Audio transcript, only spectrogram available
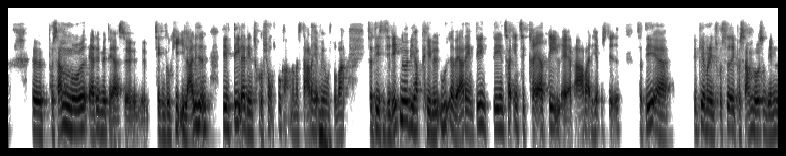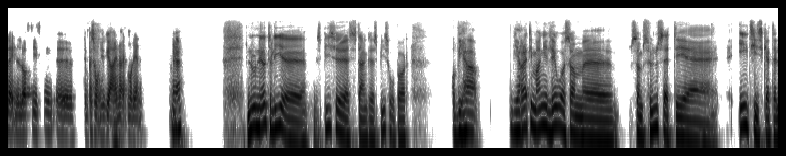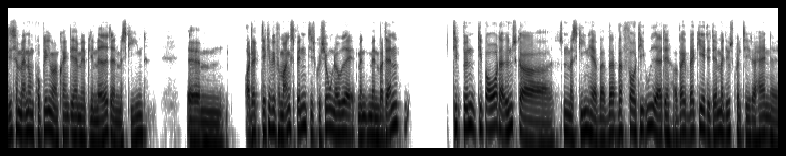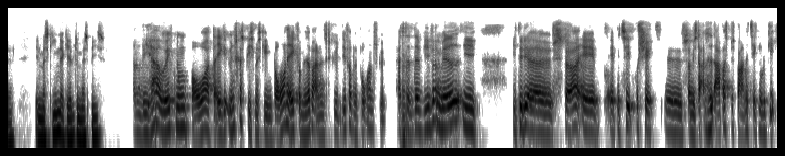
Øh, på samme måde er det med deres øh, teknologi i lejligheden. Det er en del af et introduktionsprogram, når man starter her på mm. Jonsdorvang. Så det er sådan set ikke noget, vi har pillet ud af hverdagen. Det er en, det er en så integreret del af at arbejde her på stedet. Så det er, det bliver man interesseret i på samme måde som vindelagene, loftliften, øh, den personlige hygiejne og alt muligt andet. Ja. Nu nævnte du lige øh, spiseassistance og spiserobot, og vi har, vi har rigtig mange elever, som, øh, som synes, at det er etisk, at der ligesom er nogle problemer omkring det her med at blive madet af en maskine. Øhm, og det, det kan vi få mange spændende diskussioner ud af, men, men hvordan de, de borgere, der ønsker sådan en maskine her, hvad, hvad, hvad får de ud af det, og hvad, hvad giver det dem af livskvalitet at have en, øh, en maskine, der kan hjælpe dem med at spise? Jamen, vi har jo ikke nogen borgere, der ikke ønsker spisemaskinen. Borgerne er ikke for medarbejdernes skyld, det er for beboernes skyld. Altså, da vi var med i, i det der større ABT-projekt, øh, som i starten hed Arbejdsbesparende Teknologi,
